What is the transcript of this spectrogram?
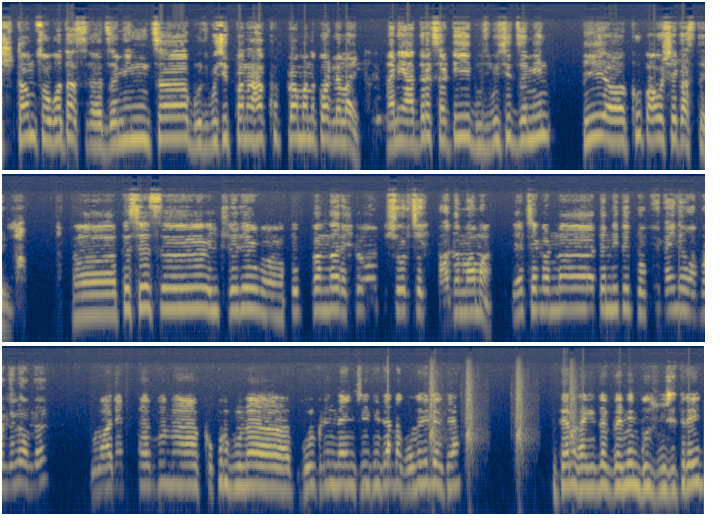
स्टम सोबतच अ, जमिनीचा भुसभुशीतपणा हा खूप प्रमाणात वाढलेला आहे. आणि अद्रकसाठी भुसभुशीत जमीन ही अ, खूप आवश्यक असते. अ, तसेच अ, इथले जे अ, दुकानदार आहेत, किशोरचे आदन मामा याच्याकडनं त्यांनी ते ग्रोग्रीन नाईन हे वापरलेलं होतं. माझ्या कपूर गुन्हा ग्रोग्रीन नाईनची ती त्यांना दिल्या होत्या त्याला सांगितलं जमीन भुसभुशीत राहील.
